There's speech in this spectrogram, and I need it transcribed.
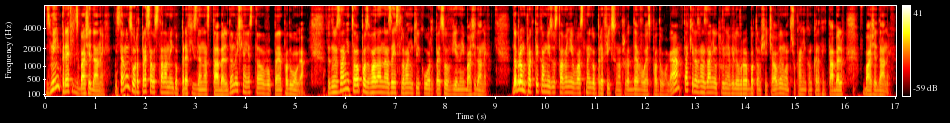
Zmień prefiks w bazie danych. Instalując WordPressa ustalamy jego prefiks dla nas tabel. Domyślnie jest to WP podłoga. Rozwiązanie to pozwala na zainstalowanie kilku WordPressów w jednej bazie danych. Dobrą praktyką jest ustawienie własnego prefiksu, np. dws podłoga. Takie rozwiązanie utrudnia wielu robotom sieciowym odszukanie konkretnych tabel w bazie danych.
